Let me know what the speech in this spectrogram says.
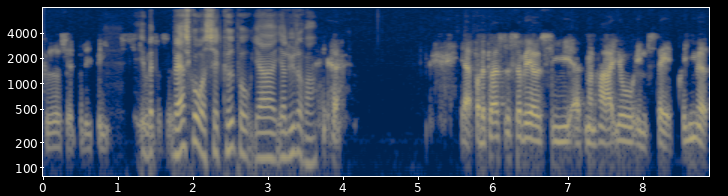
kød at sætte på det ben. Jamen, værsgo at sætte kød på. Jeg, jeg lytter bare. Ja ja, for det første så vil jeg jo sige, at man har jo en stat primært,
